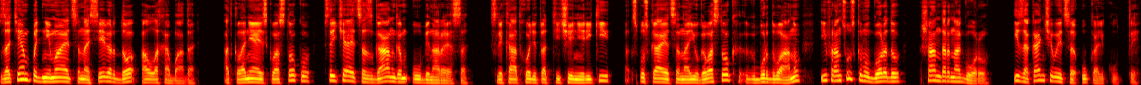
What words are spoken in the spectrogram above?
затем поднимается на север до Аллахабада, отклоняясь к востоку, встречается с Гангом у Бенареса, слегка отходит от течения реки, спускается на юго-восток к Бурдвану и французскому городу Шандарнагору и заканчивается у Калькутты.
